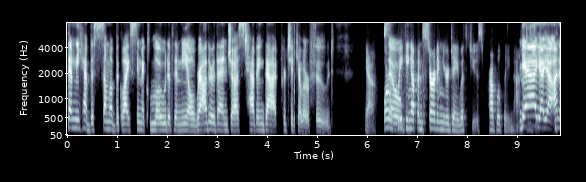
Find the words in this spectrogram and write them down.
then we have the sum of the glycemic load of the meal rather than just having that particular food. Yeah. Or so, waking up and starting your day with juice. Probably not. Yeah, yeah, yeah. And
